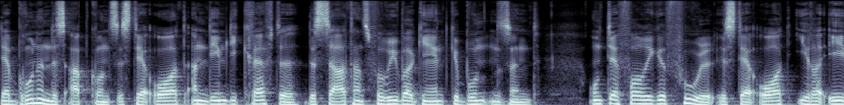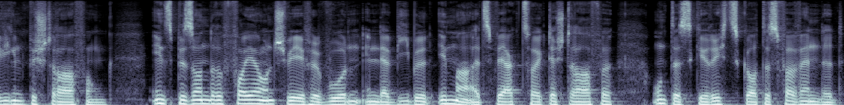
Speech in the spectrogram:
Der Brunnen des Abgrunds ist der Ort, an dem die Kräfte des Satans vorübergehend gebunden sind, und der feurige Pfuhl ist der Ort ihrer ewigen Bestrafung. Insbesondere Feuer und Schwefel wurden in der Bibel immer als Werkzeug der Strafe und des Gerichts Gottes verwendet.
